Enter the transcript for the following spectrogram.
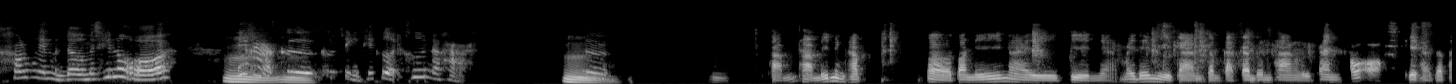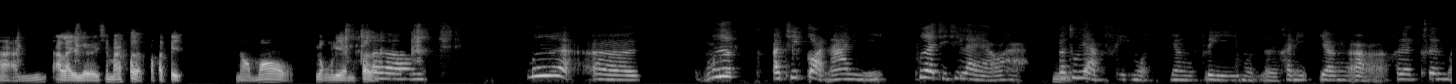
เข้าโรงเรียนเหมือนเดิมไม่ใช่หรอนี่ค่ะ คือคือสิ่งที่เกิดขึ้นนะคะอืมถามถามนิดนึงครับ เอ่อตอนนี้ในจีนเนี่ย ไม่ได้มีการจำกัดการเดินทางหรือการเข้าออกเคหสถานอะไรเลยใช่ไหมเปิดปกติ normal โรงเรียนเปิดเมื่อเอ่อเมื่ออาทิตย์ก่อนหน้านี้ เพื่ออาทิตย์ที่แล้วค่ะก็ทุกอย่างฟรีหมดยังฟรีหมดเลยคณิตยังเอ่อเขาเรียกเคลื่อนไหว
